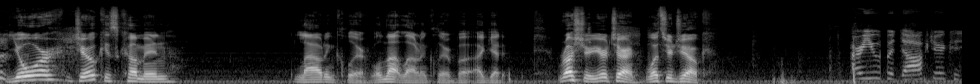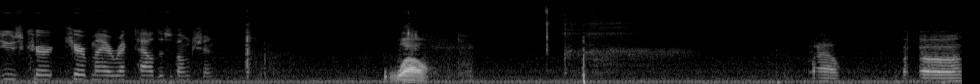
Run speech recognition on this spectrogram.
Your joke has come in loud and clear. Well, not loud and clear, but I get it. Rusher, your turn. What's your joke? Are you a doctor? Because you cur cured my erectile dysfunction. Wow. Wow. Uh.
